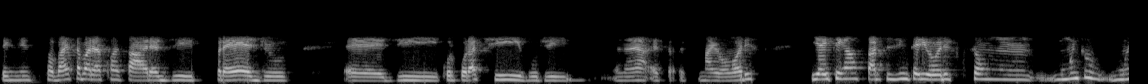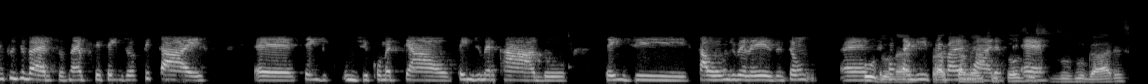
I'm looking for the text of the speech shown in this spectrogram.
tem gente que só vai trabalhar com essa área de prédios, é, de corporativo, de né, essas maiores. E aí tem as partes de interiores que são muito, muito diversas, né? Porque tem de hospitais, é, tem de, de, comercial, tem de mercado, tem de salão de beleza. Então, é, Tudo, você né? consegue né? ir para várias áreas. Em todos é. os lugares.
